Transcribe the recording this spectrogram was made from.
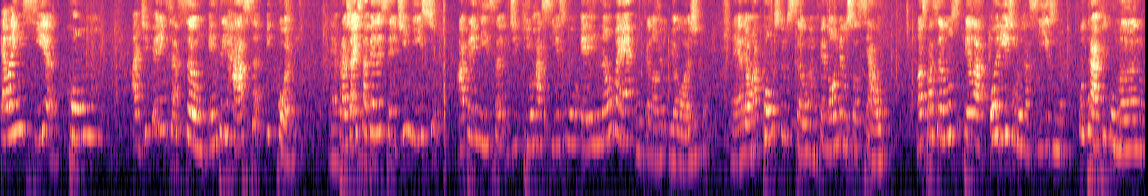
Ela inicia com a diferenciação entre raça e cor, né, para já estabelecer de início a premissa de que o racismo ele não é um fenômeno biológico, né, ele é uma construção, é um fenômeno social. Nós passamos pela origem do racismo, o tráfico humano,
